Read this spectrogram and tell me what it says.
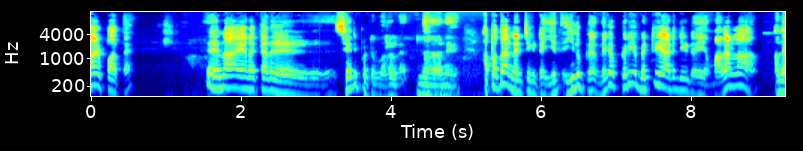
நாள் பார்த்தேன். நான் எனக்கு அது சரிப்பட்டு வரலை. நான். அப்போ தான் நினச்சிக்கிட்டேன். இது இது மிகப்பெரிய வெற்றியை அடைஞ்சிக்கிட்டேன் என் மகன்லாம் அந்த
